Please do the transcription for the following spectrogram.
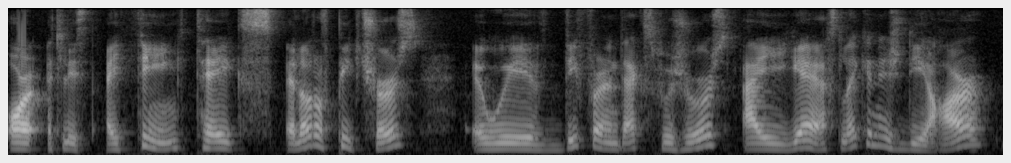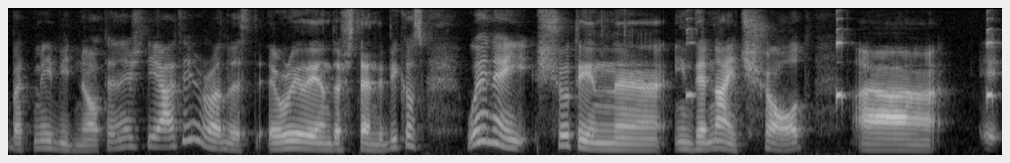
or at least I think takes a lot of pictures with different exposures, I guess, like an HDR, but maybe not an HDR. I didn't really understand it because when I shoot in uh, in the night shot, uh, it,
